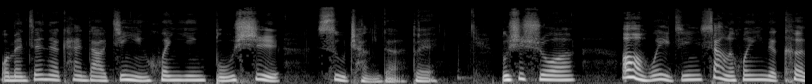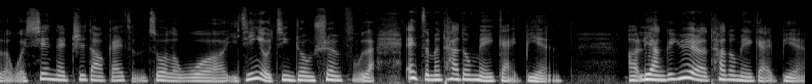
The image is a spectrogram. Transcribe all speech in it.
我们真的看到经营婚姻不是速成的，对，不是说哦，我已经上了婚姻的课了，我现在知道该怎么做了，我已经有敬重顺服了。哎，怎么他都没改变？啊，两个月了，他都没改变；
